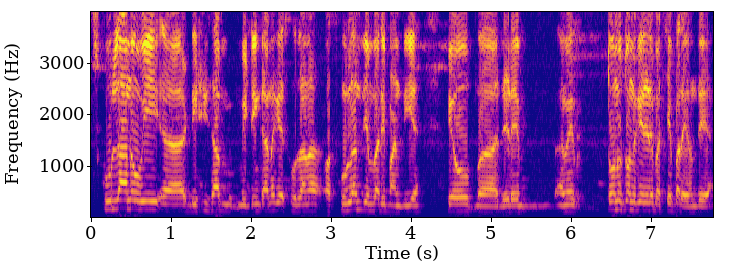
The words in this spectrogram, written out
ਸਕੂਲਾਂ ਨੂੰ ਵੀ ਡੀਸੀ ਸਾਹਿਬ ਮੀਟਿੰਗ ਕਰਨਗੇ ਸਕੂਲਾਂ ਨਾਲ ਔਰ ਸਕੂਲਾਂ ਦੀ ਜ਼ਿੰਮੇਵਾਰੀ ਬਣਦੀ ਹੈ ਕਿ ਉਹ ਜਿਹੜੇ ਐਵੇਂ ਤੁੰਨ ਤੁੰਨ ਕੇ ਜਿਹੜੇ ਬੱਚੇ ਭਰੇ ਹੁੰਦੇ ਆ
